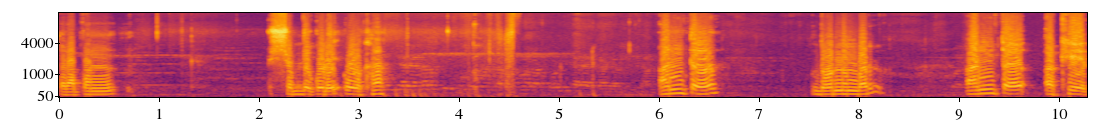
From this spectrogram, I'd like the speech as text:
तर आपण शब्दकोडे ओळखा. अंत दोन नंबर. अंत अखेर.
